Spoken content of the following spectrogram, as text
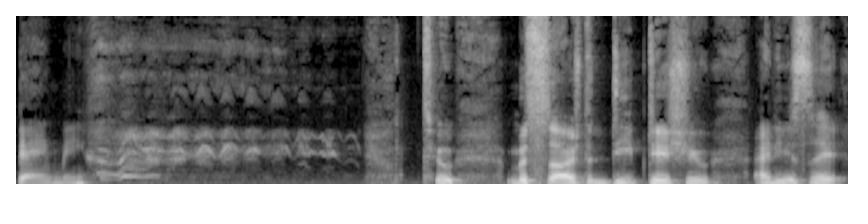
bang me. to massage the deep tissue. And he's like,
